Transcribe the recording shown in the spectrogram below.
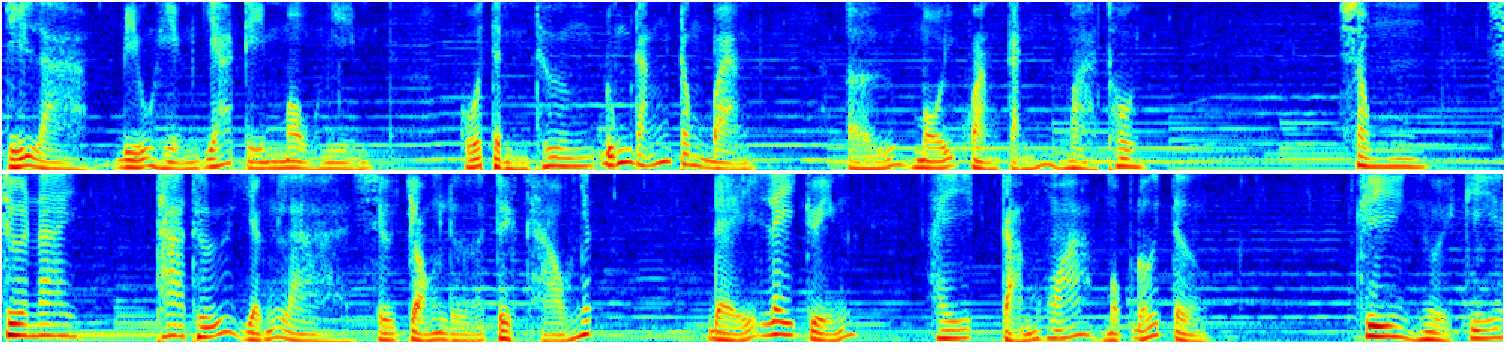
chỉ là biểu hiện giá trị mầu nhiệm của tình thương đúng đắn trong bạn ở mỗi hoàn cảnh mà thôi. Song xưa nay, tha thứ vẫn là sự chọn lựa tuyệt hảo nhất để lay chuyển hay cảm hóa một đối tượng. Khi người kia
